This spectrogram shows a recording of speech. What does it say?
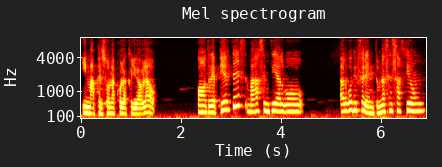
y más personas con las que yo he hablado. Cuando te despiertes vas a sentir algo, algo diferente, una sensación,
